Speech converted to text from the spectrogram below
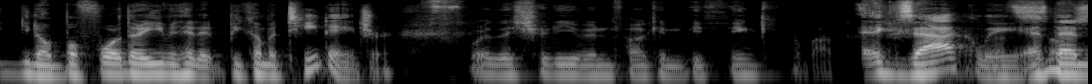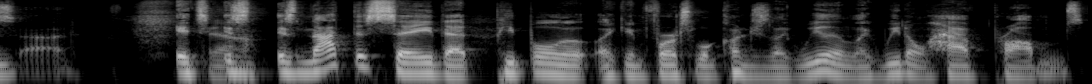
you know, before they even hit it, become a teenager. Where they should even fucking be thinking about that. Exactly. And so then sad. It's, Yeah. it's it's not to say that people like in first world countries like we live like we don't have problems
